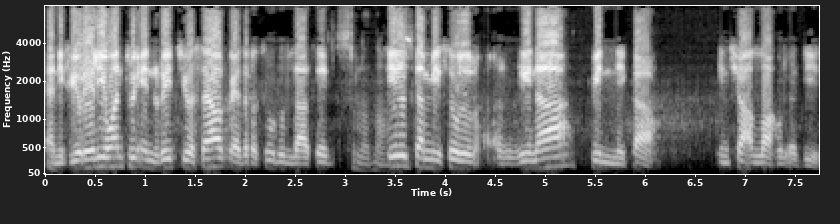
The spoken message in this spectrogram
And if you really want to enrich yourself, as Rasulullah said, Sallallahu alayhi wasallam. iltamisul ghina bin nikah. Insha'Allah aziz.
